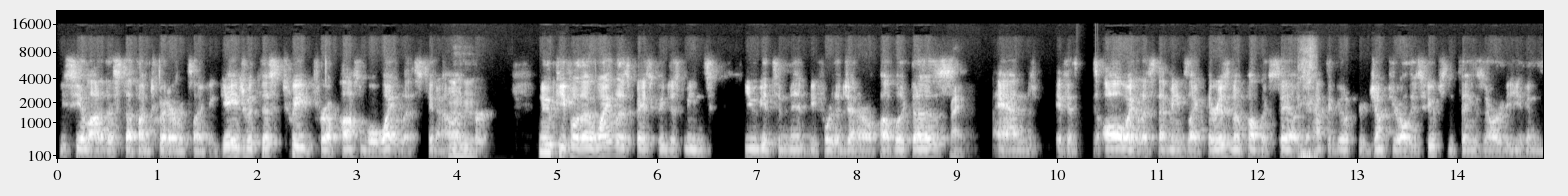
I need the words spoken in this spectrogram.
you see a lot of this stuff on Twitter. It's like engage with this tweet for a possible whitelist, you know, mm-hmm. and for new people, that whitelist basically just means you get to mint before the general public does. Right. And if it's all whitelist, that means like there is no public sale. You have to go through, jump through all these hoops and things in order to even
